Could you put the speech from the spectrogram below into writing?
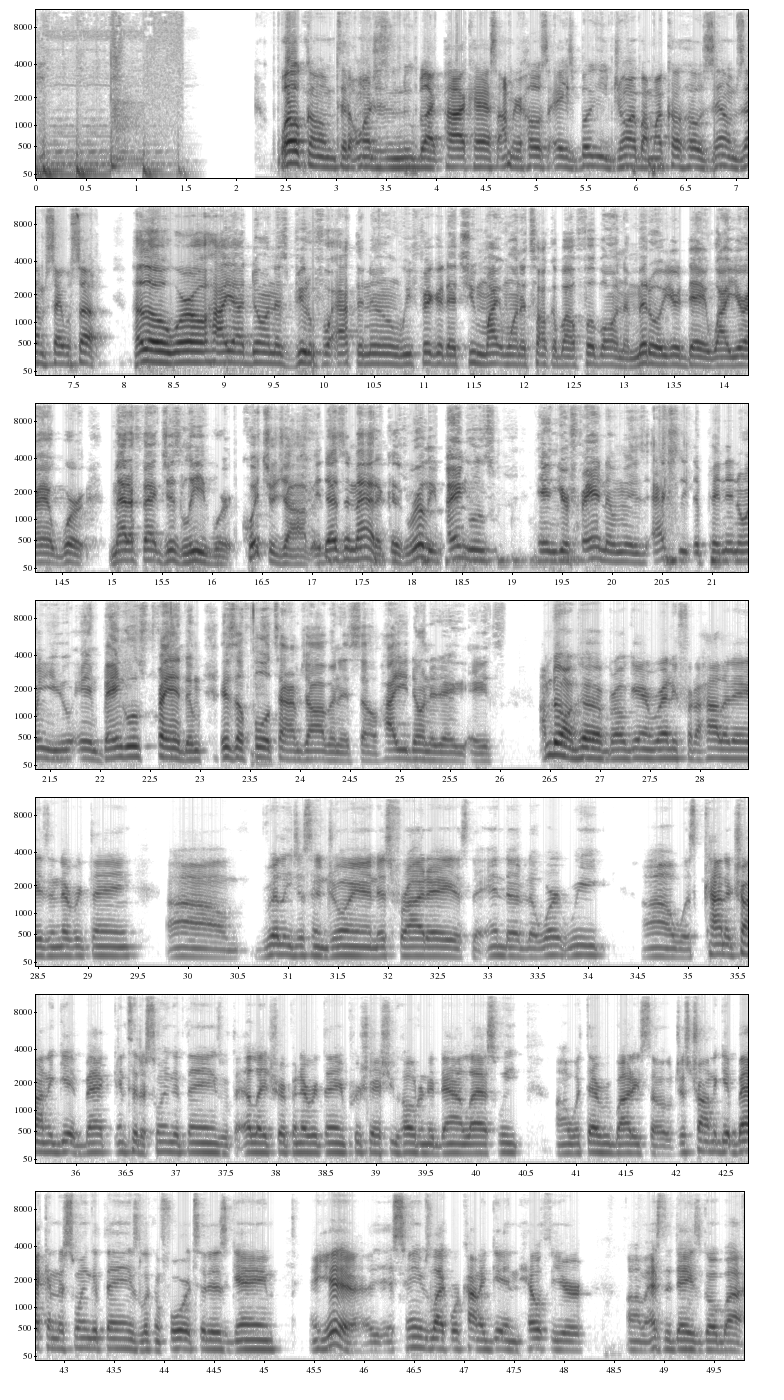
Welcome to the Orange is the New Black podcast. I'm your host, Ace Boogie, joined by my co-host Zim. Zim, say what's up. Hello, world. How y'all doing this beautiful afternoon? We figured that you might want to talk about football in the middle of your day while you're at work. Matter of fact, just leave work, quit your job. It doesn't matter because really, Bengals and your fandom is actually dependent on you, and Bengals fandom is a full time job in itself. How you doing today, Ace? I'm doing good, bro. Getting ready for the holidays and everything. Um, really just enjoying this Friday. It's the end of the work week. Uh, was kind of trying to get back into the swing of things with the LA trip and everything. Appreciate you holding it down last week uh, with everybody. So just trying to get back in the swing of things. Looking forward to this game. And yeah, it seems like we're kind of getting healthier um, as the days go by.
